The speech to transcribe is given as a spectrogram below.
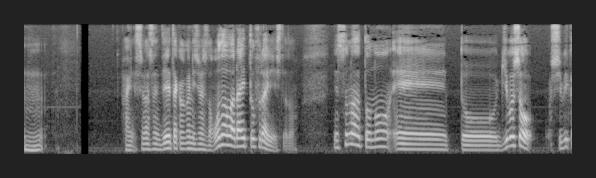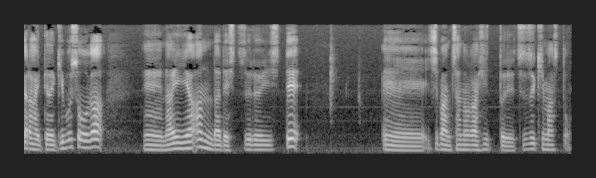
うん。はい、すみません。データ確認しました。小田はライトフライでしたと。で、その後の、えー、っと、義母賞、守備から入ってた義母賞が、えー内野安打で出塁して、え1番茶野がヒットで続きますと。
